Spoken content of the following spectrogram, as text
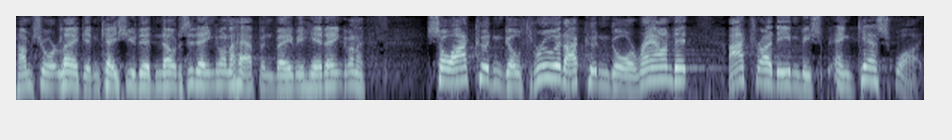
I'm short legged in case you didn't notice. It ain't going to happen, baby. It ain't going to. So I couldn't go through it. I couldn't go around it. I tried to even be, and guess what?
